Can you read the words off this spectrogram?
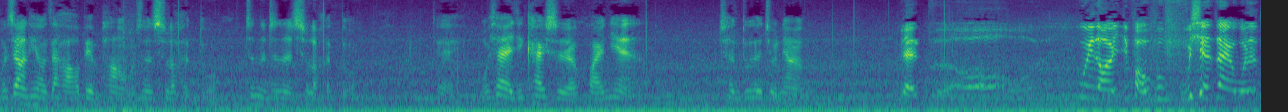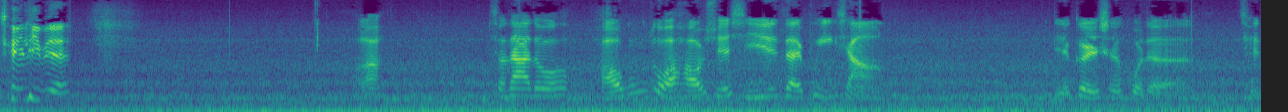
我这两天有在好好变胖，我真的吃了很多，真的真的吃了很多。对我现在已经开始怀念成都的酒酿圆子哦，味道已经仿佛浮现在我的嘴里面。好了。希望大家都好好工作，好好学习，在不影响你的个人生活的前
